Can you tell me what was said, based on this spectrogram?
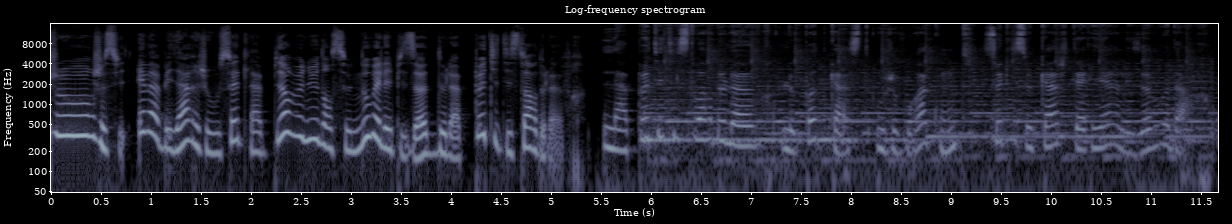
Bonjour, je suis Eva Béillard et je vous souhaite la bienvenue dans ce nouvel épisode de la petite histoire de l'œuvre. La petite histoire de l'œuvre, le podcast où je vous raconte ce qui se cache derrière les œuvres d'art.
